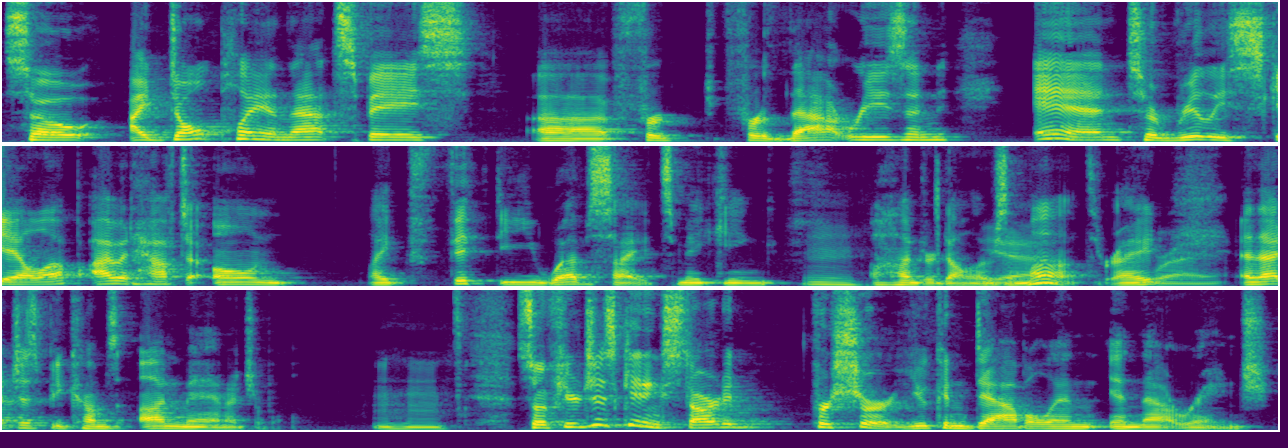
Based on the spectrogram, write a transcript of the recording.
So I don't play in that space uh, for for that reason. And to really scale up, I would have to own like 50 websites making $100 Yeah. a month, right? Right. And that just becomes unmanageable. Mm-hmm. So if you're just getting started, for sure, you can dabble in in that range.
